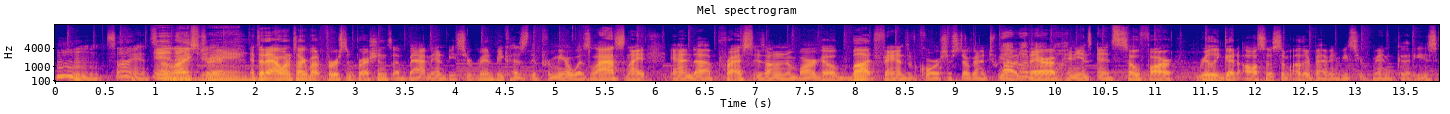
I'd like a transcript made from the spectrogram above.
Hmm, science. I like it. And today I want to talk about first impressions of Batman v Superman because the premiere was last night and uh, press is on an embargo, but fans, of course, are still going to tweet out their opinions, and it's so far really good. Also, some other Batman v Superman goodies,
